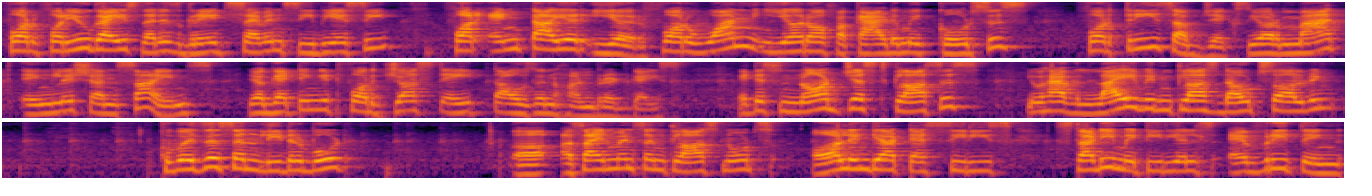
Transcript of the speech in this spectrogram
for for you guys that is grade 7 cbse for entire year for one year of academic courses for three subjects your math english and science you're getting it for just 8100 guys. It is not just classes. You have live in class doubt solving quizzes and leaderboard uh, assignments and class notes all india test series study materials, everything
